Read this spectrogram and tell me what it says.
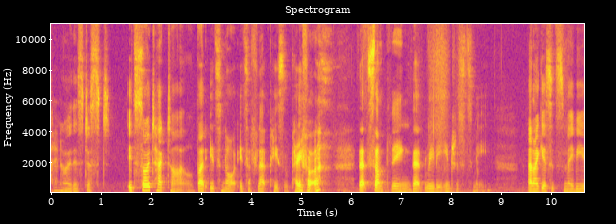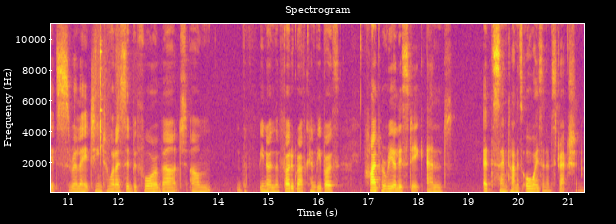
I don't know. There's just it's so tactile, but it's not. It's a flat piece of paper. That's something that really interests me. And I guess it's maybe it's relating to what I said before about, um, the, you know, the photograph can be both hyper realistic and at the same time it's always an abstraction.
